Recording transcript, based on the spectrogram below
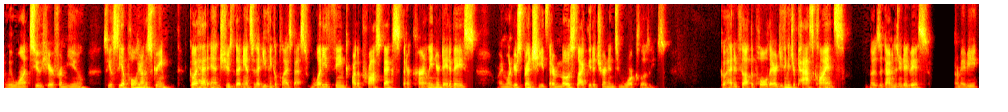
And we want to hear from you. So you'll see a poll here on the screen. Go ahead and choose the answer that you think applies best. What do you think are the prospects that are currently in your database or in one of your spreadsheets that are most likely to turn into more closings? Go ahead and fill out the poll there. Do you think it's your past clients? Those are diamonds in your database? Or maybe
